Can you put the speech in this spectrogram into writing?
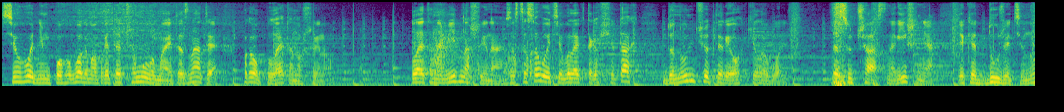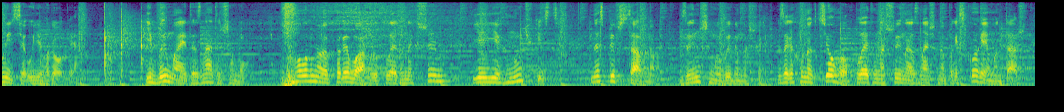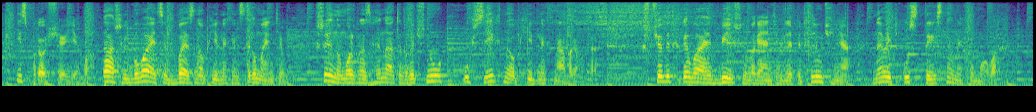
Сьогодні ми поговоримо про те, чому ви маєте знати про плетену шину. Плетена мідна шина застосовується в електрощитах до 0,4 кВт. Це сучасне рішення, яке дуже цінується у Європі. І ви маєте знати чому. Головною перевагою плетених шин є її гнучкість неспівставно з іншими видами шин. За рахунок цього плетена шина значно прискорює монтаж і спрощує його. Монтаж відбувається без необхідних інструментів. Шину можна згинати вручну у всіх необхідних напрямках, що відкриває більше варіантів для підключення навіть у стиснених умовах.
